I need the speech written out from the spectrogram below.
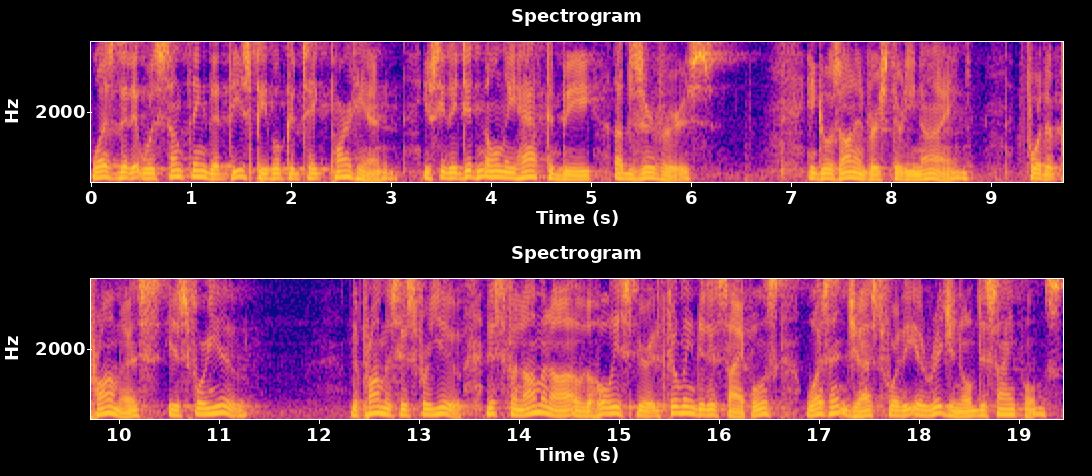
was that it was something that these people could take part in. You see, they didn't only have to be observers. He goes on in verse 39 For the promise is for you. The promise is for you. This phenomena of the Holy Spirit filling the disciples wasn't just for the original disciples.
